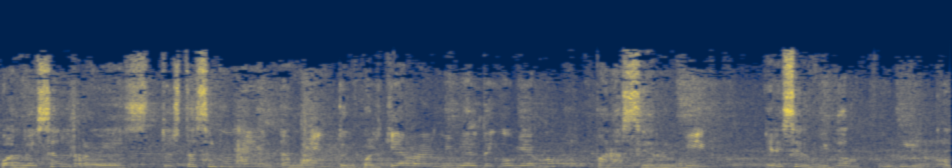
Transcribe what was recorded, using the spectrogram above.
Cuando es al revés, tú estás en un ayuntamiento, en cualquier nivel de gobierno, para servir. Eres servidor público,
